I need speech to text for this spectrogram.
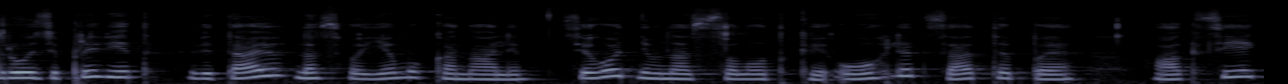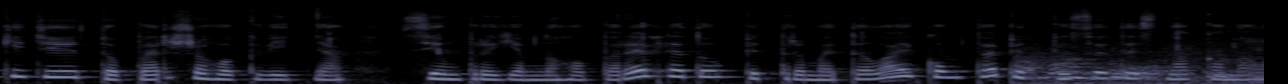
Друзі, привіт! Вітаю на своєму каналі. Сьогодні в нас солодкий огляд за ТП. Акції, які діють до 1 квітня. Всім приємного перегляду, підтримайте лайком та підписуйтесь на канал.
